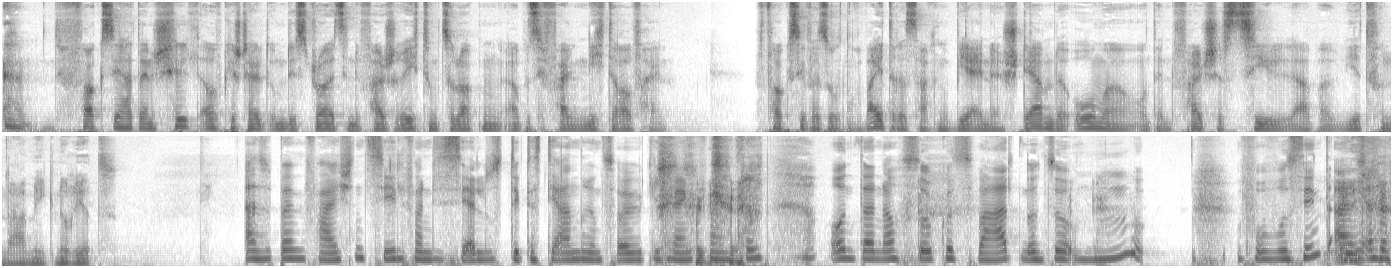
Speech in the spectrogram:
Foxy hat ein Schild aufgestellt, um die Strolls in die falsche Richtung zu locken, aber sie fallen nicht darauf ein. Foxy versucht noch weitere Sachen, wie eine sterbende Oma und ein falsches Ziel, aber wird von Nami ignoriert. Also beim falschen Ziel fand ich es sehr lustig, dass die anderen zwei wirklich reingefallen sind und dann auch so kurz warten und so, hm, wo, wo sind alle? das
